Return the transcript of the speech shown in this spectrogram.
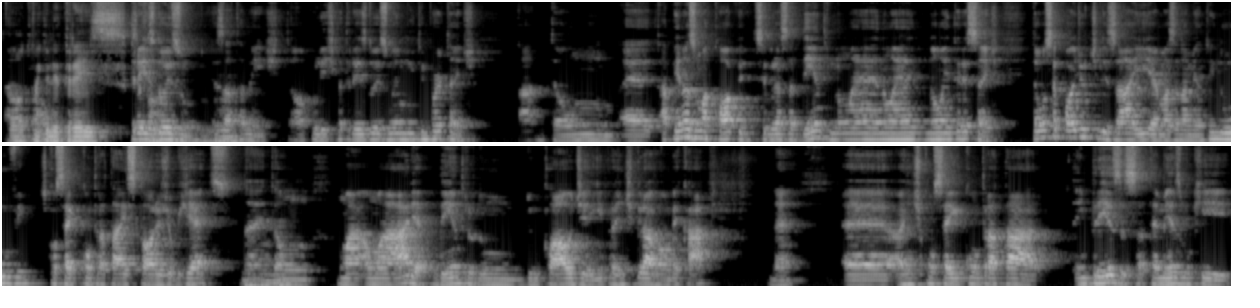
Tá? Pronto, então, naquele 3... 321, uhum. exatamente. Então, a política 321 é muito importante. Tá? Então, é, apenas uma cópia de segurança dentro não é, não é, não é interessante. Então, você pode utilizar aí armazenamento em nuvem, você consegue contratar histórias de objetos, né? Uhum. Então, uma, uma área dentro de um, de um cloud aí para a gente gravar um backup, né? É, a gente consegue contratar empresas até mesmo que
